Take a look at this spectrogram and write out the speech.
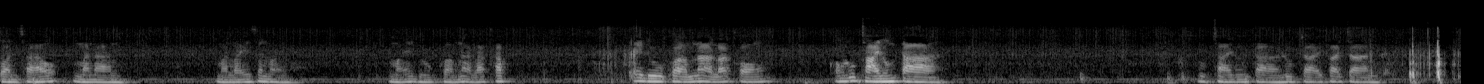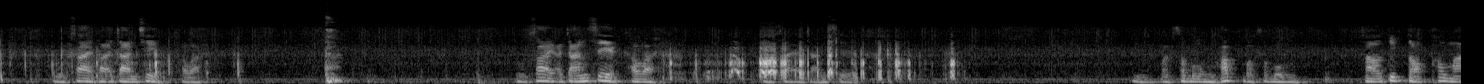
ตอนเช้ามานานมาไลฟ์ซะหน่อย มาให้ดูความน่ารักครับ ให้ดูความน่ารักของ ของลูกชายหลวงตา ลูกชายหลวงตา ลูกชายพระอาจารย์ ลูกชายพระอาจารย์เชษเขาว่าลูกชายอาจารย์เสกเขาว่าลูกชายอาจารย์เสกบักสบงครับบักสบงชาวติ๊กตอกเข้ามา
